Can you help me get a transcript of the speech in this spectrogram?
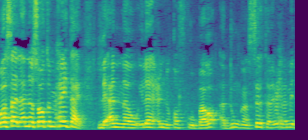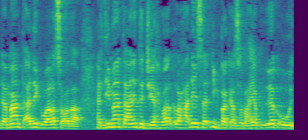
waasa lianna sababta maxay tahay liannahu ilahay cilmi qofku baro adduunkan sirtada wix la mid ah maanta adiga waa la socdaa haddii maanta aan inta jeex waxaa dhehaysaa dhig baa kaa soo baxaya iyaga oo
